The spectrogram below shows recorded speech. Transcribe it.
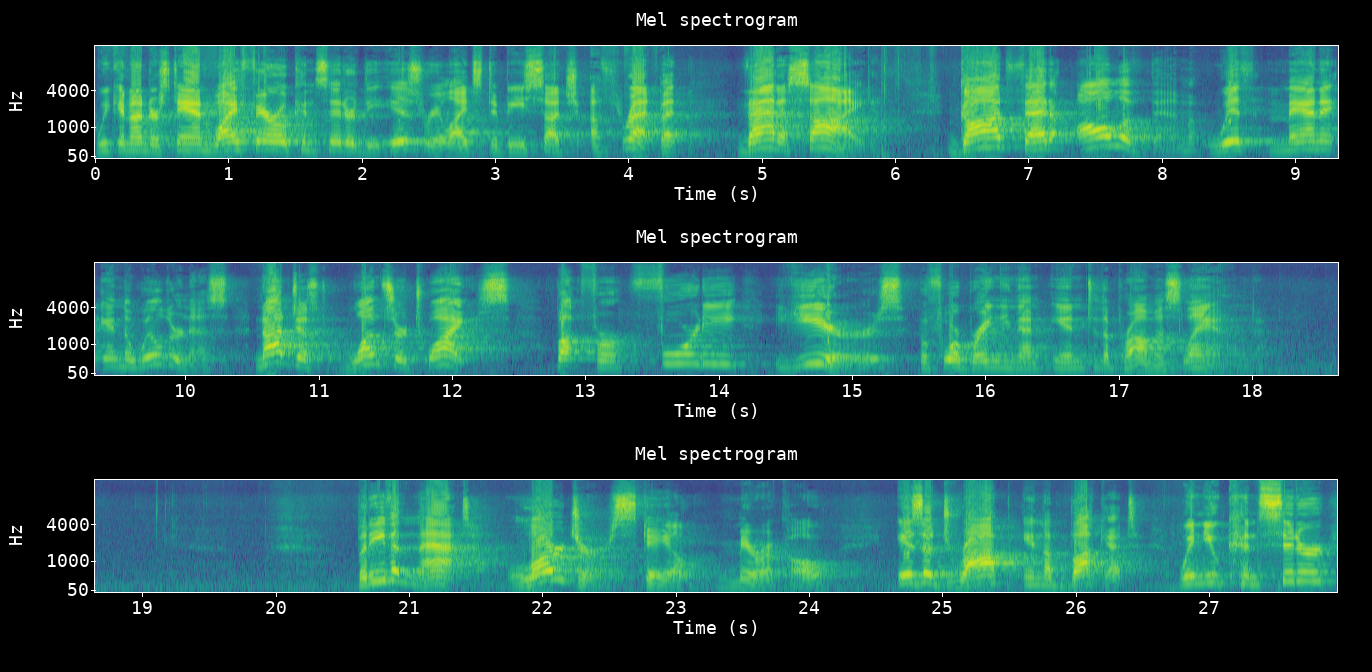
we can understand why Pharaoh considered the Israelites to be such a threat. But that aside, God fed all of them with manna in the wilderness, not just once or twice, but for 40 years before bringing them into the promised land. But even that larger scale miracle is a drop in the bucket when you consider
